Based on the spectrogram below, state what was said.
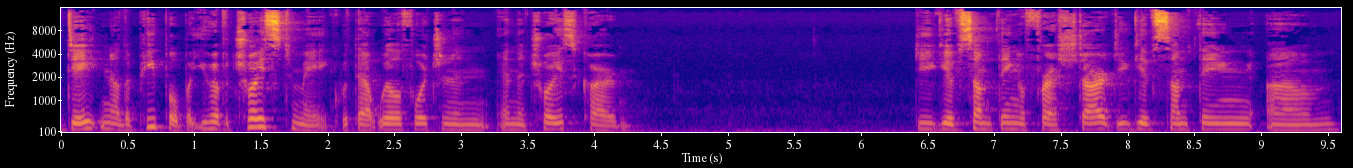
dating other people. But you have a choice to make with that Wheel of Fortune and, and the choice card. Do you give something a fresh start? Do you give something um,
